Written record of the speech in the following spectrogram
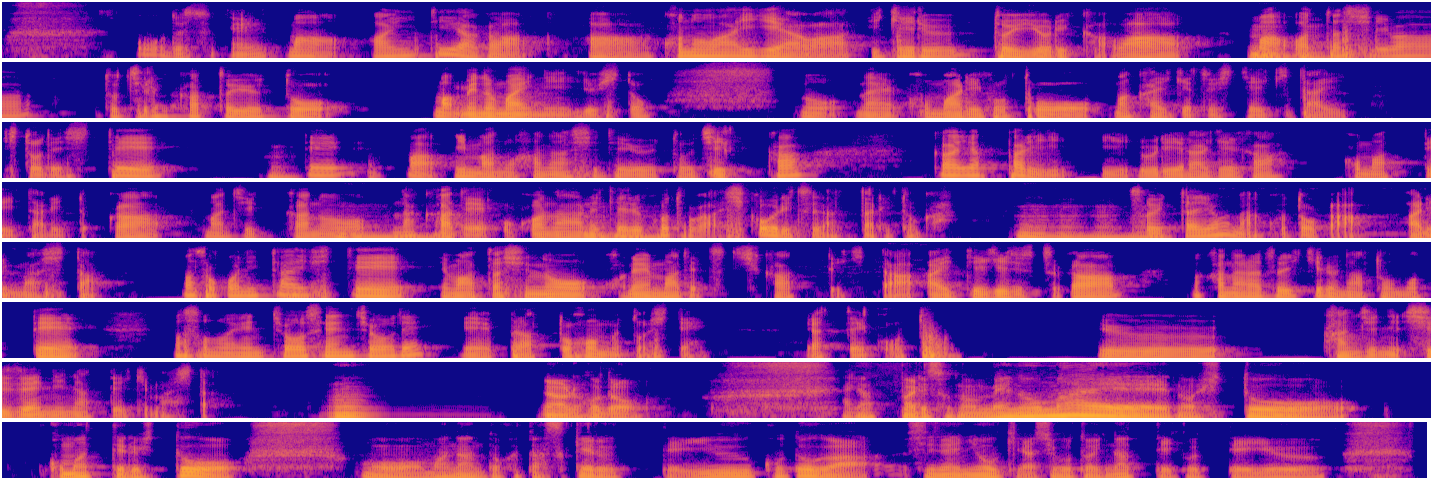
そうですね。まあ、アイデアが、あこのアイデアはいけるというよりかは、まあ、私はどちらかというと、まあ、目の前にいる人の、ね、困りごとを、まあ、解決していきたい人でして、で、まあ、今の話で言うと、実家がやっぱり売り上げが困っていたりとか、まあ、実家の中で行われていることが非効率だったりとか、そういったようなことがありました。まあ、そこに対して、今私のこれまで培ってきた IT 技術が必ず生きるなと思って、まあ、その延長線上で、えー、プラットフォームとしてやっていこうという感じに自然になっていきました。うん、なるほど。やっぱりその目の前の人を困ってる人を、まあ、なんとか助けるっていうことが自然に大きな仕事になっていくっていう、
